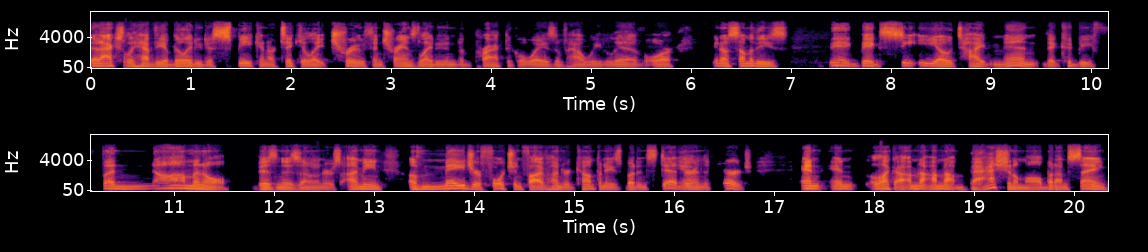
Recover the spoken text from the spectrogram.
that actually have the ability to speak and articulate truth and translate it into practical ways of how we live or you know some of these big big ceo type men that could be phenomenal business owners i mean of major fortune 500 companies but instead Yeah. they're in the church and and like i'm not i'm not bashing them all but i'm saying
